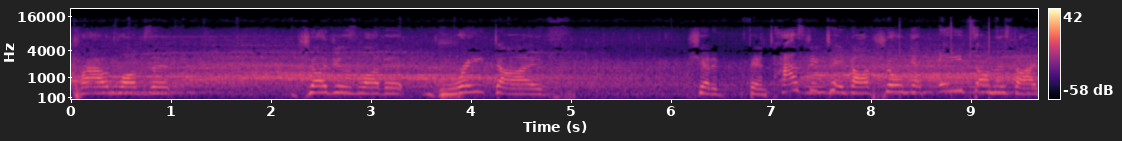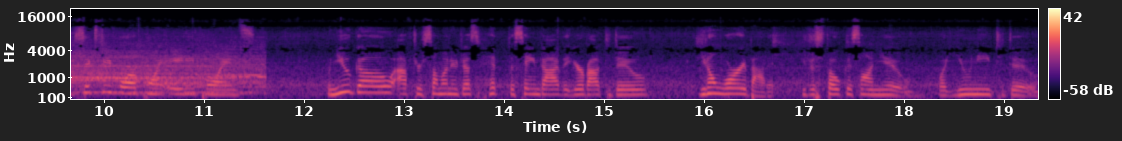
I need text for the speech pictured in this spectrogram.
Crowd loves it. Judges love it. Great dive. She had a fantastic takeoff. She'll get eights on this dive, 64.80 points. When you go after someone who just hit the same dive that you're about to do, you don't worry about it. You just focus on you, what you need to do.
